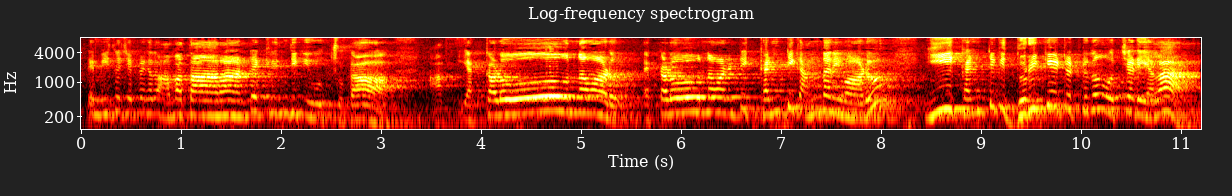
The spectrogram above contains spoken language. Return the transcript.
అంటే మీతో చెప్పే కదా అవతార అంటే క్రిందికి వచ్చుట. ఎక్కడో ఉన్నవాడు ఎక్కడో ఉన్నవాడంటే కంటికి అందని వాడు ఈ కంటికి దొరికేటట్టుగా వచ్చాడు. ఎలా?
